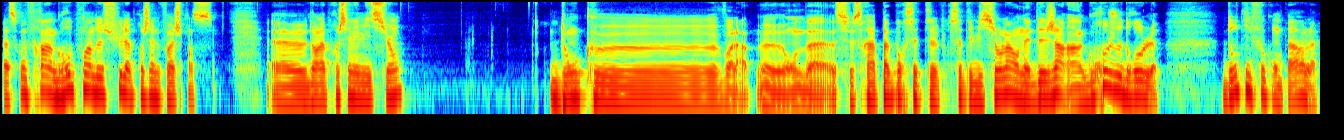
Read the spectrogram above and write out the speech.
parce qu'on fera un gros point dessus la prochaine fois, je pense, euh, dans la prochaine émission. Donc euh, voilà, on a, ce sera pas pour cette, pour cette émission-là. On a déjà un gros jeu de rôle dont il faut qu'on parle.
